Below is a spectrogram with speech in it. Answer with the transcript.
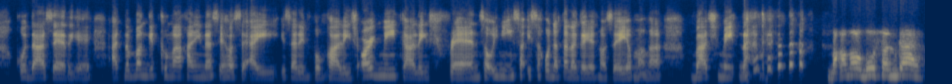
Kuda serye. At nabanggit ko nga kanina si Jose ay isa rin pong college orgmate, college friend. So iniisa-isa ko na talaga yan Jose, yung mga batchmate natin. Baka maubusan ka.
